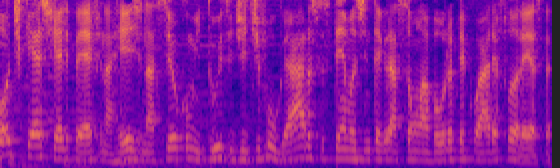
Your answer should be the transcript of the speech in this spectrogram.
Podcast LPF na Rede nasceu com o intuito de divulgar os sistemas de integração lavoura-pecuária-floresta,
